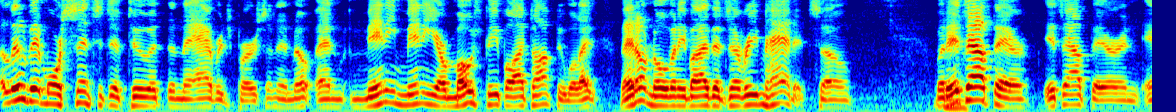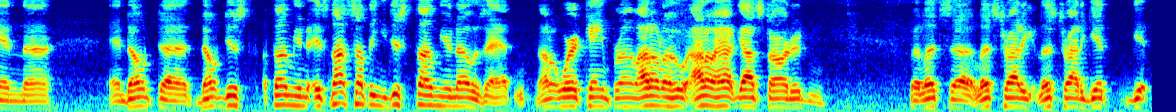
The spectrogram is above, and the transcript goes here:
a little bit more sensitive to it than the average person. And, no, and many, many or most people I talk to, well, they, they don't know of anybody that's ever even had it. So, but it's out there. It's out there. And, and, uh, and don't uh, don't just thumb your. It's not something you just thumb your nose at. I don't know where it came from. I don't know who. I don't know how it got started, and but let's uh, let's try to let's try to get get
